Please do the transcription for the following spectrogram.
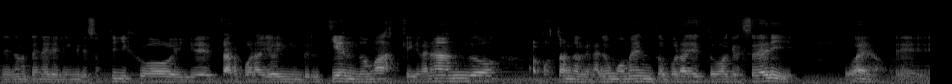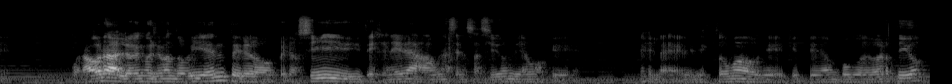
de, no tener el ingreso fijo y de estar por ahí hoy invirtiendo más que ganando, apostando que en algún momento por ahí esto va a crecer y bueno, eh, por ahora lo vengo llevando bien, pero, pero sí te genera una sensación, digamos, que en, el estómago que, que, te da un poco de vértigo,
